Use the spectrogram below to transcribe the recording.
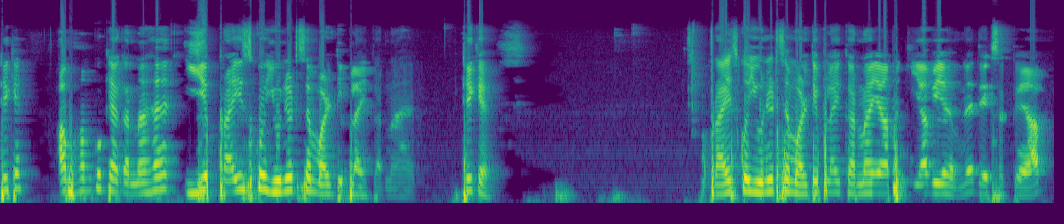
ठीक है? अब हमको क्या करना है? ये प्राइस को यूनिट से मल्टीप्लाई करना है। ठीक है? प्राइस को यूनिट से मल्टीप्लाई करना यहाँ पे किया भी है हमने, देख सकते हैं आप।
